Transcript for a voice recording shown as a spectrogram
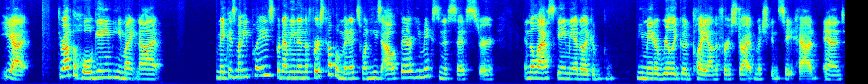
yeah, throughout the whole game he might not make as many plays, but I mean in the first couple minutes when he's out there, he makes an assist or in the last game he had like a he made a really good play on the first drive Michigan State had and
